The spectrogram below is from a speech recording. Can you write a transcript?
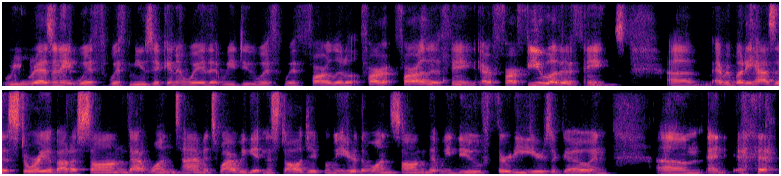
We resonate with with music in a way that we do with with far little, far far other things, or far few other things. Uh, everybody has a story about a song that one time. It's why we get nostalgic when we hear the one song that we knew 30 years ago, and um, and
